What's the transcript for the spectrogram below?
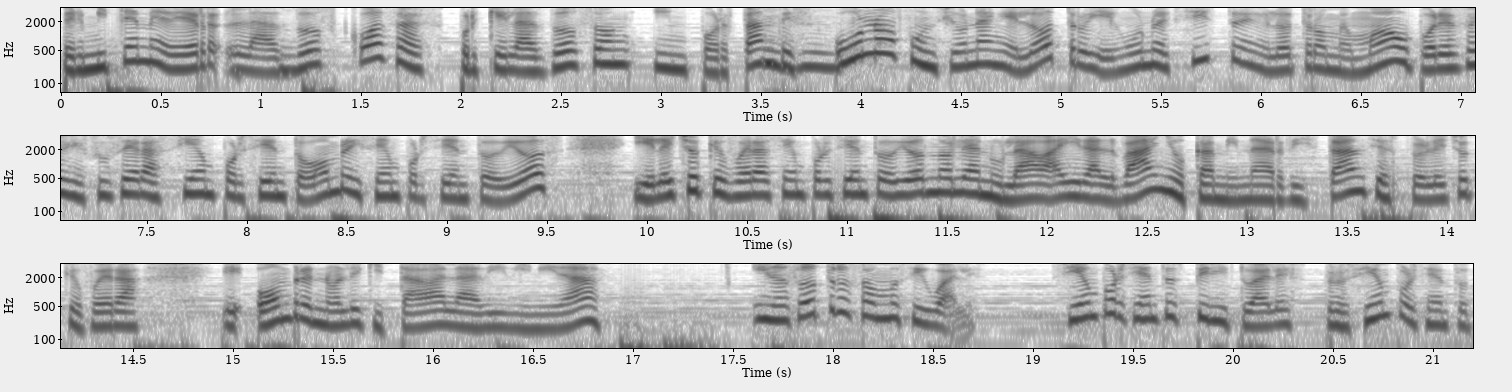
Permíteme ver las dos cosas, porque las dos son importantes. Uno funciona en el otro y en uno existo y en el otro me muevo. Por eso Jesús era 100% hombre y 100% Dios. Y el hecho que fuera 100% Dios no le anulaba ir al baño, caminar distancias, pero el hecho que fuera eh, hombre no le quitaba la divinidad. Y nosotros somos iguales, 100% espirituales, pero 100%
